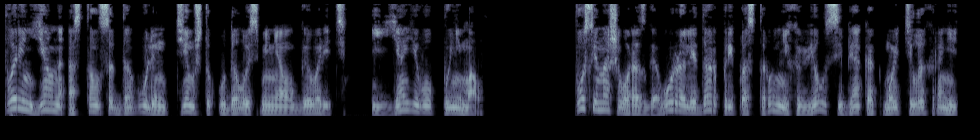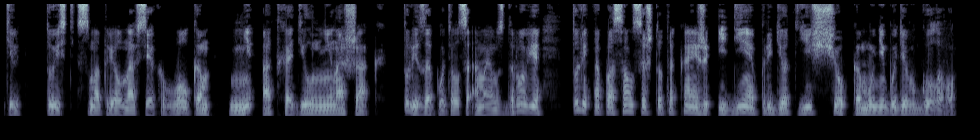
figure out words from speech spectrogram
Парень явно остался доволен тем, что удалось меня уговорить, и я его понимал. После нашего разговора Лидар при посторонних вел себя как мой телохранитель, то есть смотрел на всех волком, не отходил ни на шаг, то ли заботился о моем здоровье, то ли опасался, что такая же идея придет еще кому-нибудь в голову.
